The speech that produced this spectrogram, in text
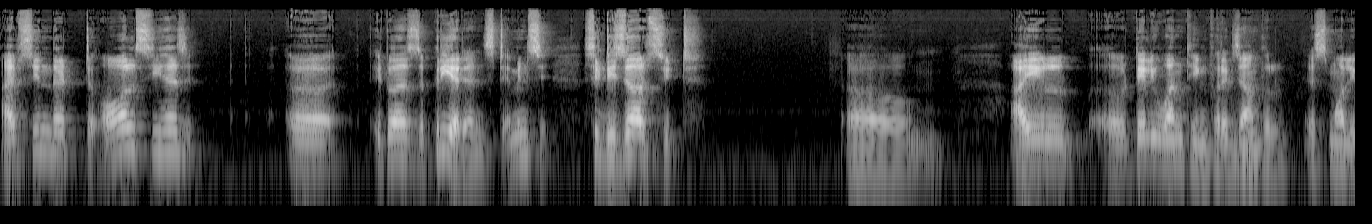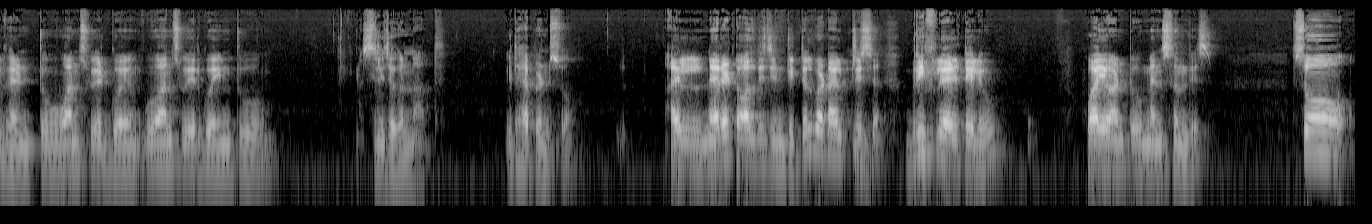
I've seen that all she has uh, it was prearranged. I mean, she, she deserves it. Um, I'll uh, tell you one thing. For example, a small event. To once we are going, once we are going to Sri Jagannath. It happened so. I'll narrate all this in detail, but I'll pre- briefly I'll tell you why I want to mention this. So,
